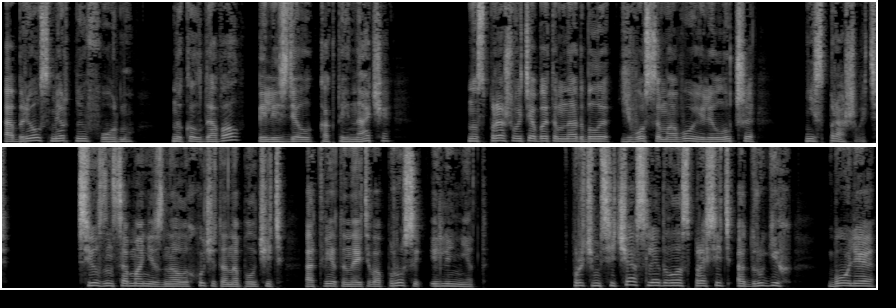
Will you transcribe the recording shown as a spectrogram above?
обрел смертную форму, наколдовал или сделал как-то иначе? Но спрашивать об этом надо было его самого или лучше – не спрашивать. Сьюзен сама не знала, хочет она получить ответы на эти вопросы или нет. Впрочем, сейчас следовало спросить о других, более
